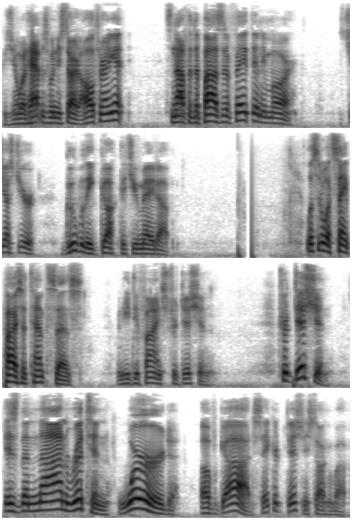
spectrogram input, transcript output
Because you know what happens when you start altering it? It's not the deposit of faith anymore. It's just your goobly guck that you made up. Listen to what St. Pius X says when he defines tradition. Tradition is the non written word of God. Sacred tradition he's talking about,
